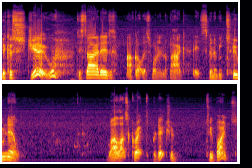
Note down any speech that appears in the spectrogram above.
because Stu decided I've got this one in the bag. It's going to be two 0 Well, that's correct prediction. Two points.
